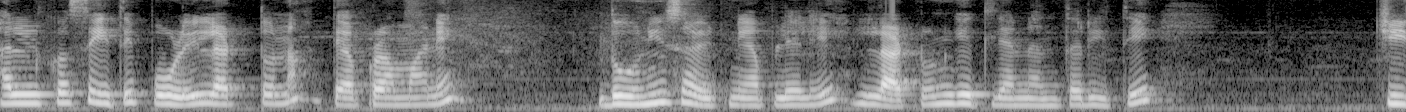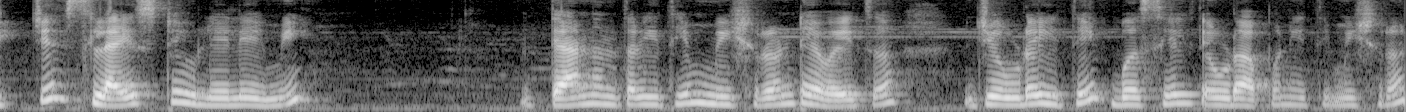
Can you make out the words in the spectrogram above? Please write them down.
हलकंसं इथे पोळी लाटतो ना त्याप्रमाणे दोन्ही साईडने आपल्याला हे लाटून घेतल्यानंतर इथे चीजचे स्लाईस ठेवलेले मी. त्यानंतर इथे मिश्रण ठेवायचं. जेवढं इथे बसेल तेवढं आपण इथे मिश्रण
